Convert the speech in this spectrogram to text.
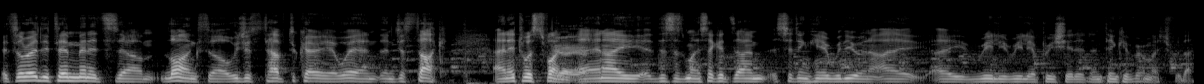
it's already 10 minutes um, long, so we just have to carry away and, and just talk. And it was fun, Yeah, yeah. and I. This is my second time sitting here with you, and I, I really, really appreciate it, and thank you very much for that.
